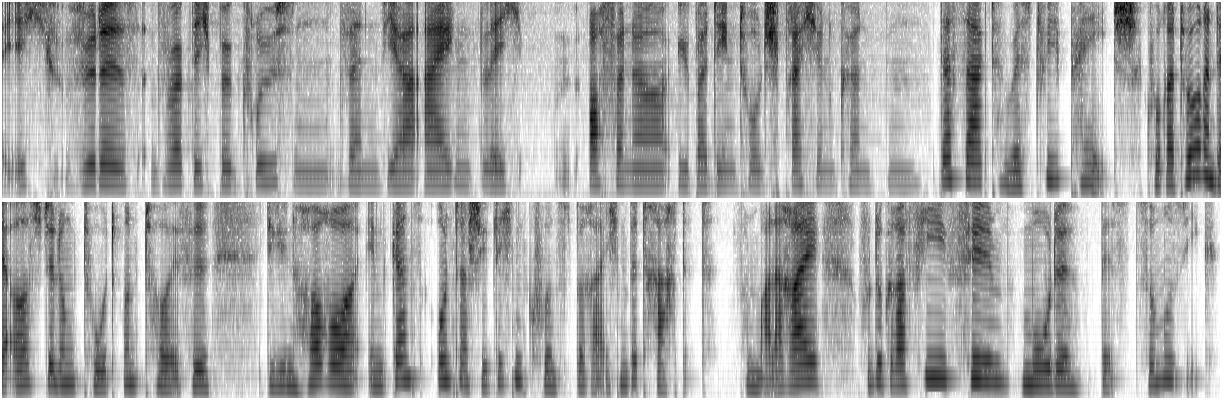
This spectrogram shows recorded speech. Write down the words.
ich würde es wirklich begrüßen, wenn wir eigentlich offener über den Tod sprechen könnten. Das sagt Westry Page, Kuratorin der Ausstellung Tod und Teufel, die den Horror in ganz unterschiedlichen Kunstbereichen betrachtet. Von Malerei, Fotografie, Film, Mode bis zur Musik.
